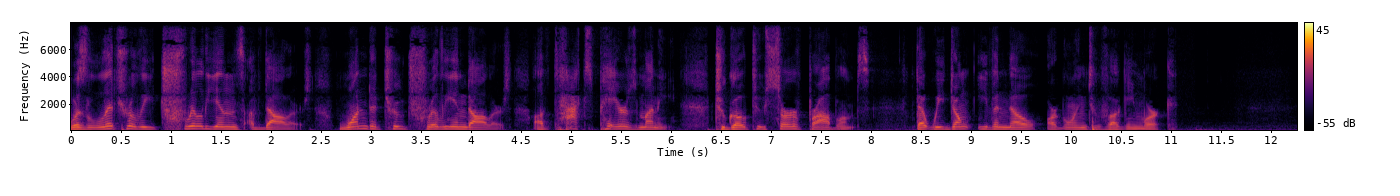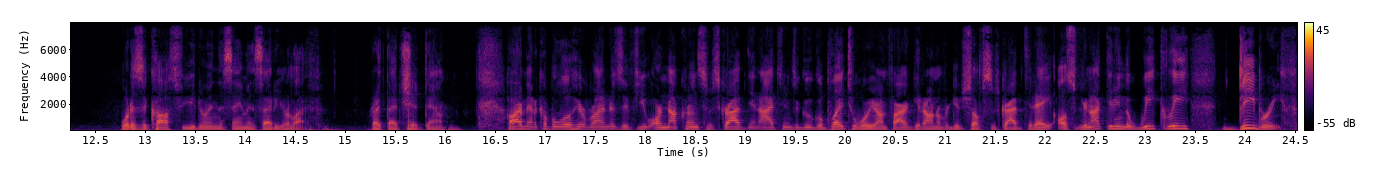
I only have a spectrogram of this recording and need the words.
was literally trillions of dollars, one to two trillion dollars of taxpayers' money to go to serve problems that we don't even know are going to fucking work. What does it cost for you doing the same inside of your life? Write that shit down. All right, man, a couple little here reminders. If you are not currently subscribed in iTunes or Google Play to Warrior on Fire, get on over, get yourself subscribed today. Also, if you're not getting the weekly debrief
